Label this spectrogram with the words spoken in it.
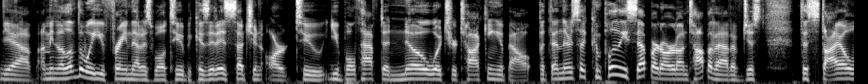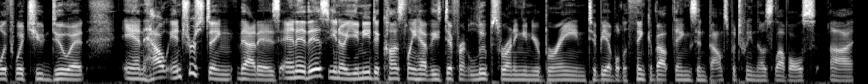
Yeah, I mean, I love the way you frame that as well too, because it is such an art too. You both have to know what you're talking about, but then there's a completely separate art on top of that of just the style with which you do it and how interesting that is. And it is, you know, you need to constantly have these different loops running in your brain to be able to think about things and bounce between those levels. Uh,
